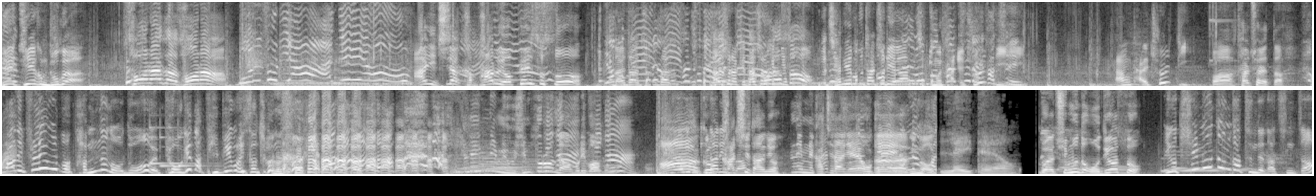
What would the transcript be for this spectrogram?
내 뒤에 그럼 누구야? 설하다 설하 뭔 소리야? 아니에요. 아니 진짜 가- 바로 옆에 있었어 나나 탈출할게 탈출할게. 먼 탈출이야. 지금은 탈출해, 탈출띠. 앙 탈출띠. 와 탈출했다 아니 플레이 오빠 밤는 어두워 왜 벽에다 비비고 있어 저는 플레임님이 의심스러운데 아무리 봐도. 아 기다린다. 같이 다녀 플레임님 같이 다녀요. 오케이. 아, 아. 이거 어-. 뭐야 취문동 어디 갔어 이거 치모든 같은데 나 진짜?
